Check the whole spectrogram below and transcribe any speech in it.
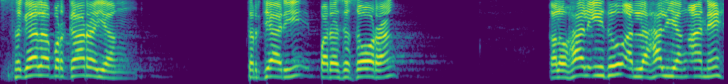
segala perkara yang terjadi pada seseorang kalau hal itu adalah hal yang aneh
